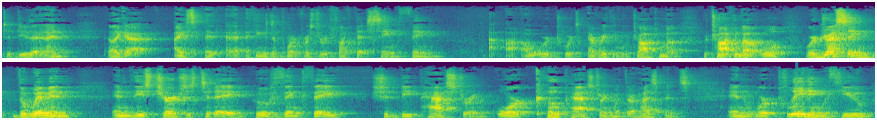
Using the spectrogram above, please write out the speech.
to do that. And I like I I, I think it's important for us to reflect that same thing outward towards everything we're talking about. We're talking about well, we're addressing the women in these churches today who think they should be pastoring or co-pastoring with their husbands, and we're pleading with you,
